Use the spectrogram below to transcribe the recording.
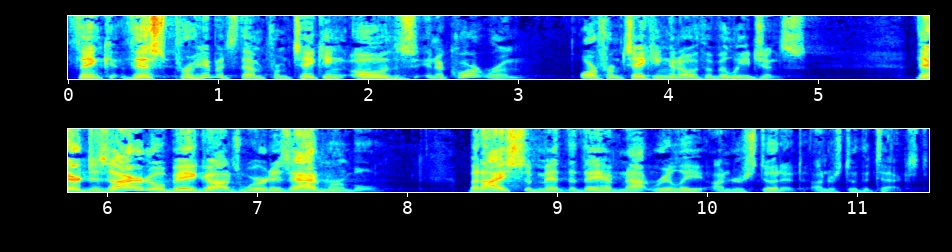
think this prohibits them from taking oaths in a courtroom or from taking an oath of allegiance. Their desire to obey God's word is admirable, but I submit that they have not really understood it, understood the text.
